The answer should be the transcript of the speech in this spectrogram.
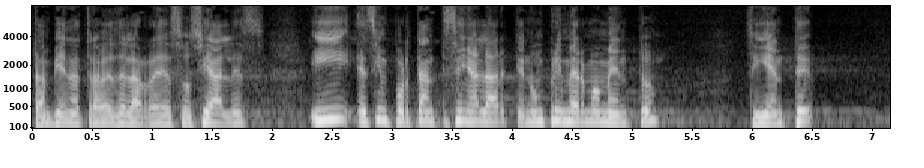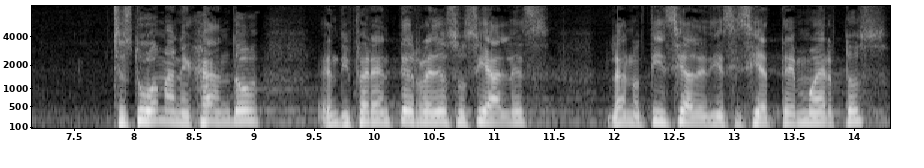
también a través de las redes sociales y es importante señalar que en un primer momento, siguiente, se estuvo manejando en diferentes redes sociales la noticia de 17 muertos,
